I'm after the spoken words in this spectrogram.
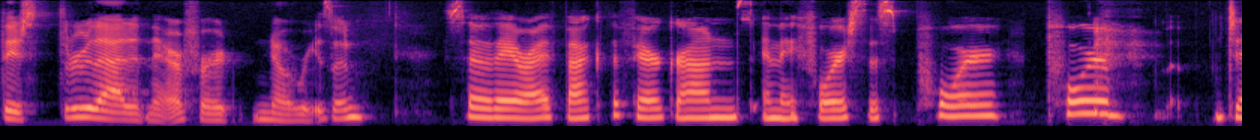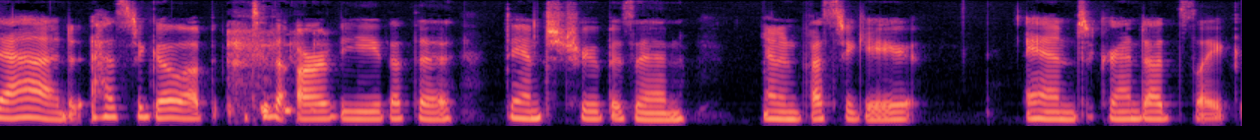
They just threw that in there for no reason. So they arrive back at the fairgrounds and they force this poor, poor dad has to go up to the RV that the dance troupe is in and investigate. And granddad's like,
